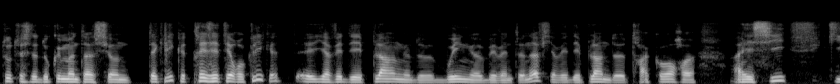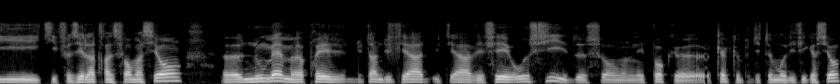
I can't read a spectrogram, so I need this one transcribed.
toute cette documentation technique très hétéroclite. Il y avait des plans de Boeing B-29, il y avait des plans de Tracor ASI qui faisaient la transformation. Euh, nous-mêmes, après du temps d'UTA, UTA avait fait aussi de son époque euh, quelques petites modifications.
